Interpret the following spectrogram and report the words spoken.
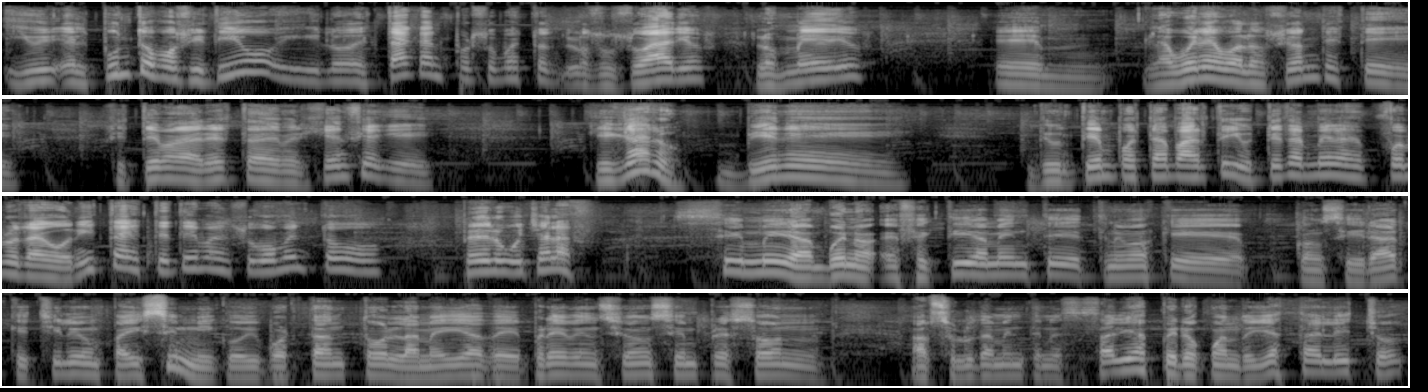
el punto positivo, y lo destacan por supuesto los usuarios, los medios, eh, la buena evaluación de este sistema de alerta de emergencia que, que claro, viene de un tiempo a esta parte y usted también fue protagonista de este tema en su momento, Pedro Huichalaf. Sí, mira, bueno, efectivamente tenemos que considerar que Chile es un país sísmico y por tanto las medidas de prevención siempre son absolutamente necesarias, pero cuando ya está el hecho,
